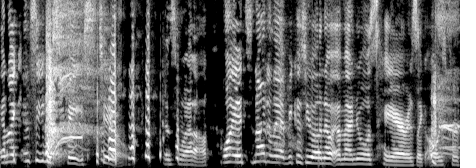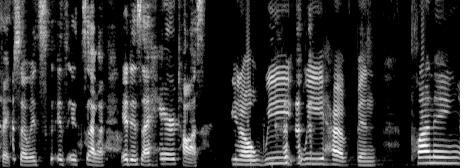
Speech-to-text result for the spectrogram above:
and I can see his face too, as well. Well, it's not only that because you all know Emmanuel's hair is like always perfect, so it's it's it's a it is a hair toss. You know, we we have been planning,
